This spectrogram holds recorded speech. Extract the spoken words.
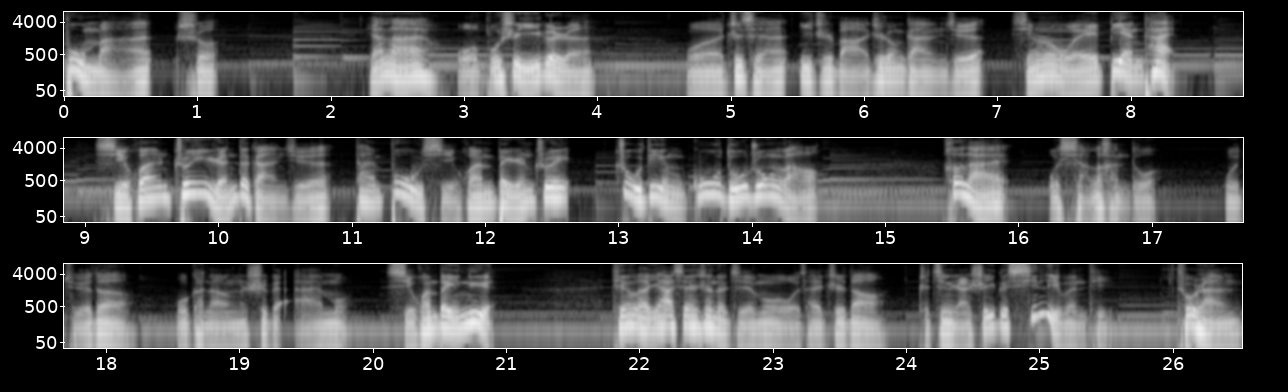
不满说：“原来我不是一个人，我之前一直把这种感觉形容为变态，喜欢追人的感觉，但不喜欢被人追，注定孤独终老。后来我想了很多，我觉得我可能是个 M，喜欢被虐。听了鸭先生的节目，我才知道这竟然是一个心理问题，突然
